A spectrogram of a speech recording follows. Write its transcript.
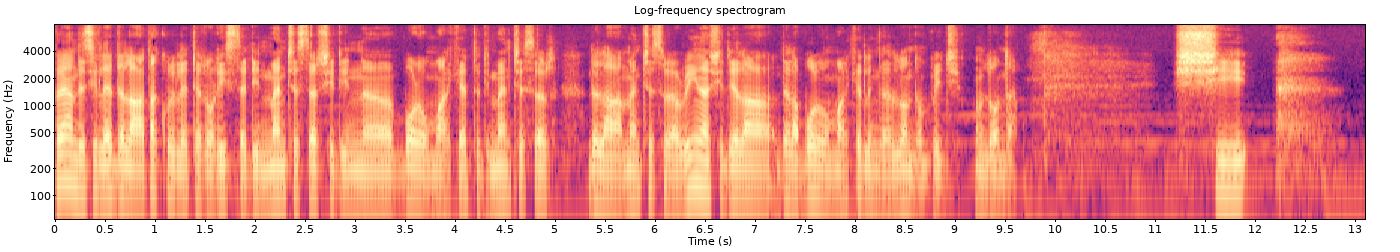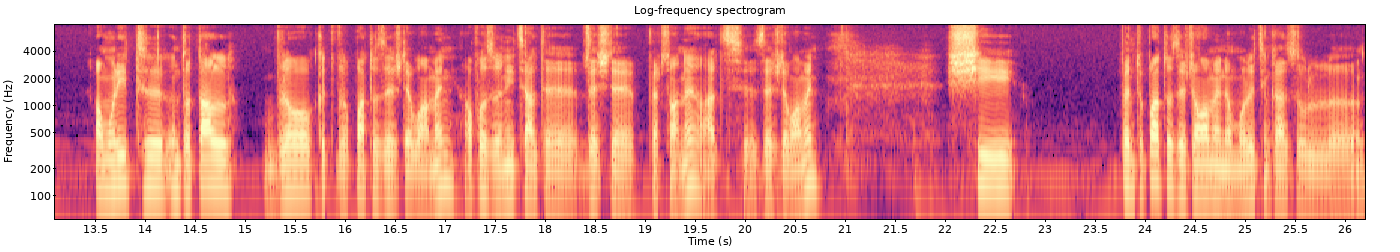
trei ani de zile de la atacurile teroriste din Manchester și din uh, Borough Market, din Manchester, de la Manchester Arena și de la, de la Borough Market lângă London Bridge, în Londra. Și au murit uh, în total vreo, cât vreo 40 de oameni, au fost răniți alte zeci de persoane, alți zeci de oameni și pentru 40 de oameni omorâți în cazul uh,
